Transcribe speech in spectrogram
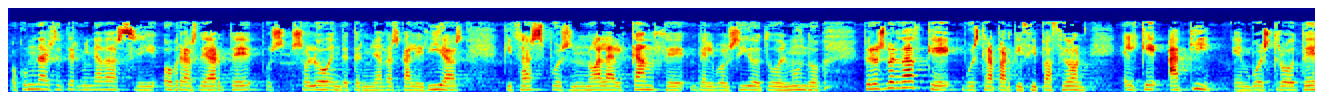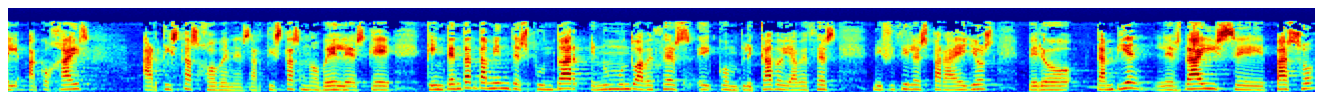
o con unas determinadas eh, obras de arte pues solo en determinadas galerías, quizás pues no al alcance del bolsillo de todo el mundo, pero es verdad que vuestra participación, el que aquí en vuestro hotel acojáis artistas jóvenes, artistas noveles, que, que, intentan también despuntar en un mundo a veces eh, complicado y a veces difíciles para ellos, pero también les dais eh, paso,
